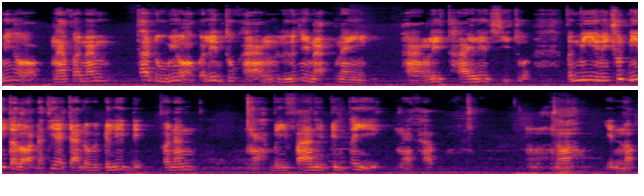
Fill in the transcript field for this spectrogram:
ไม่ออกนะเพราะนั้น ถ้าดูไม่ออกก็เล่นทุกหาง หรือให้หนักในหางเลขท้ายเลขสี่ตัว มันมีอยู่ในชุดนี้ตลอดนะที่อาจารย์เอาไปเป็นเลขเด็ด เพราะนั้นนะใบฟ้านี่เป็นพระเอกนะครับเนาะเห็นเนาะ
